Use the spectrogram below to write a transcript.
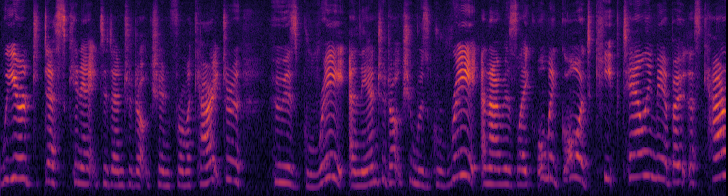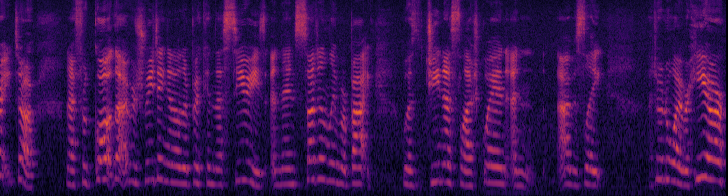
weird disconnected introduction from a character who is great and the introduction was great and I was like oh my god keep telling me about this character. And I forgot that I was reading another book in this series and then suddenly we're back with Gina slash Gwen and I was like I don't know why we're here.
